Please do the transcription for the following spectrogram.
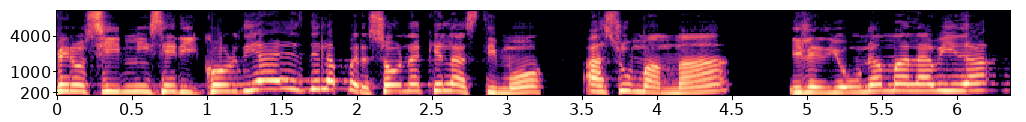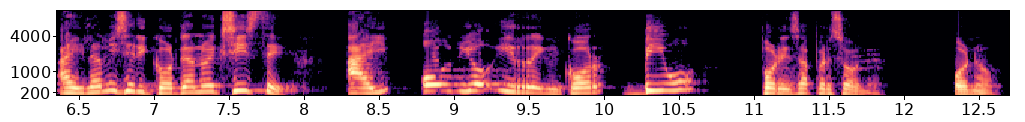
Pero si misericordia es de la persona que lastimó a su mamá y le dio una mala vida, ahí la misericordia no existe. Hay odio y rencor vivo por esa persona, ¿o no?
